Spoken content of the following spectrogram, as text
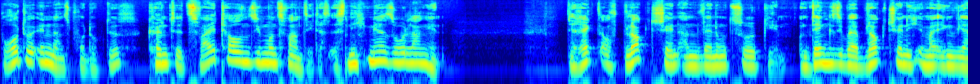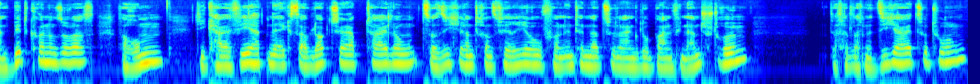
Bruttoinlandsproduktes könnte 2027, das ist nicht mehr so lang hin, direkt auf Blockchain-Anwendung zurückgehen. Und denken Sie bei Blockchain nicht immer irgendwie an Bitcoin und sowas. Warum? Die KfW hat eine extra Blockchain-Abteilung zur sicheren Transferierung von internationalen globalen Finanzströmen. Das hat was mit Sicherheit zu tun.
